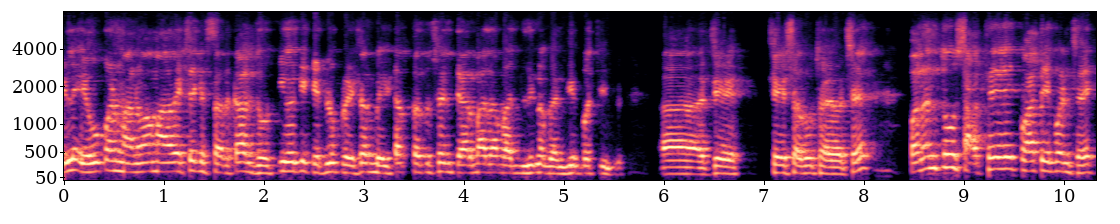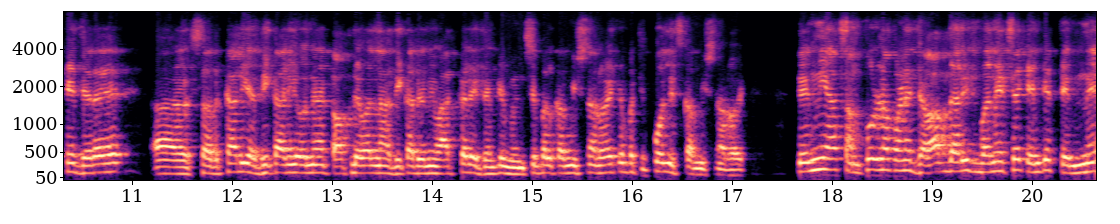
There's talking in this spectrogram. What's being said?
એટલે એવું પણ માનવામાં આવે છે કે સરકાર જોતી હોય કે કેટલું પ્રેશર બિલ્ટઅપ થતું છે ત્યારબાદ આ બદલીનો ગંજી પછી જે છે શરૂ થયો છે. પરંતુ સાથે એક વાત એ પણ છે કે જ્યારે સરકારી અધિકારીઓને ટોપ લેવલના અધિકારીઓની વાત કરીએ, જેમ કે મ્યુનિસિપલ કમિશનર હોય કે પછી પોલીસ કમિશનર હોય તેમની આ સંપૂર્ણપણે જવાબદારી જ બને છે કેમ કે તેમને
